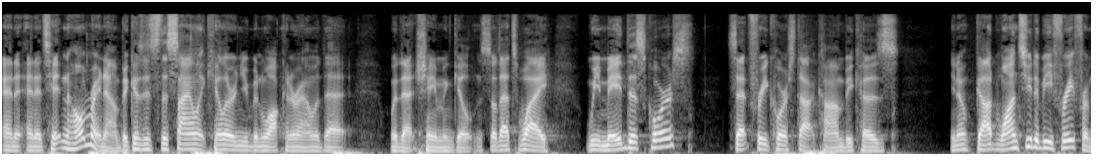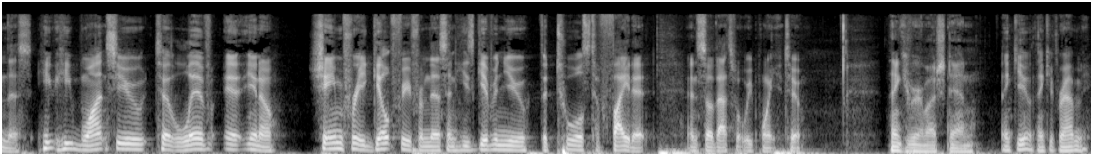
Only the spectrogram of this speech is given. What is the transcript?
and and it's hitting home right now because it's the silent killer, and you've been walking around with that with that shame and guilt, and so that's why we made this course, setfreecourse.com, because you know God wants you to be free from this. He he wants you to live, uh, you know, shame free, guilt free from this, and He's given you the tools to fight it. And so that's what we point you to. Thank you very much, Dan. Thank you. Thank you for having me.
